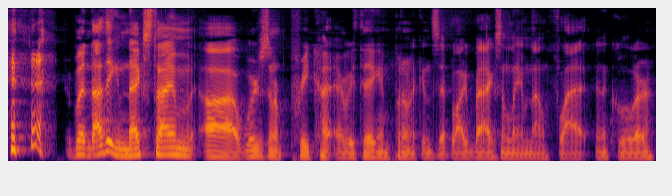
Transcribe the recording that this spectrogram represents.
but I think next time uh, we're just gonna pre-cut everything and put them like in Ziploc bags and lay them down flat in a cooler.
